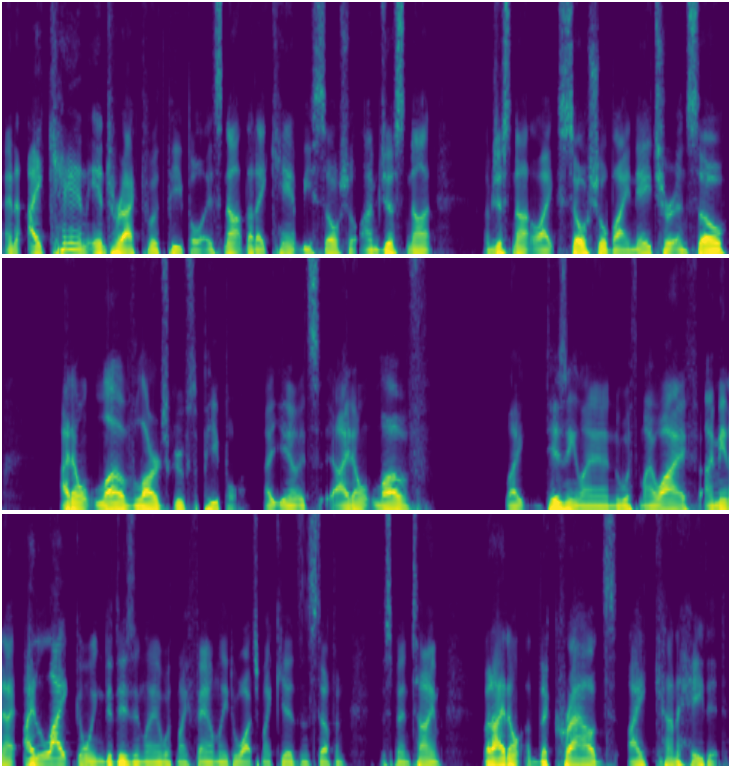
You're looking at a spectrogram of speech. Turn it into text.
and I can interact with people. It's not that I can't be social. I'm just not, I'm just not like social by nature. And so I don't love large groups of people. I, you know, it's, I don't love like Disneyland with my wife. I mean, I, I like going to Disneyland with my family to watch my kids and stuff and to spend time, but I don't, the crowds, I kind of hate it.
